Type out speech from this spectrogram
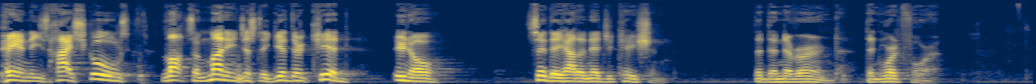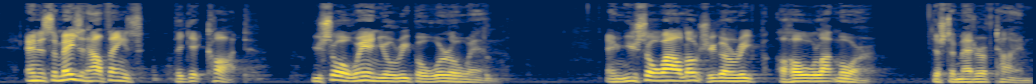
paying these high schools lots of money just to give their kid, you know, said they had an education that they never earned, didn't work for. And it's amazing how things they get caught. You sow a wind, you'll reap a whirlwind. And you sow wild oats, you're going to reap a whole lot more. Just a matter of time.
